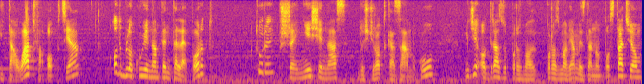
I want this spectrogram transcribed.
I ta łatwa opcja odblokuje nam ten teleport, który przeniesie nas do środka zamku, gdzie od razu porozma- porozmawiamy z daną postacią,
